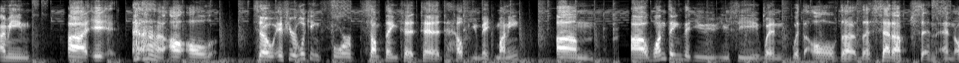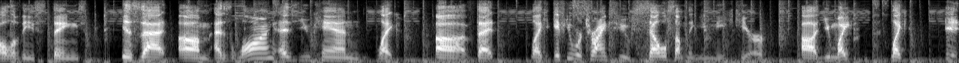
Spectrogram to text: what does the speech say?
I mean, uh, it, I'll, I'll. So if you're looking for something to, to, to help you make money, um, uh, one thing that you, you see when with all the, the setups and, and all of these things is that um, as long as you can like uh, that like if you were trying to sell something unique here, uh, you might like it,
